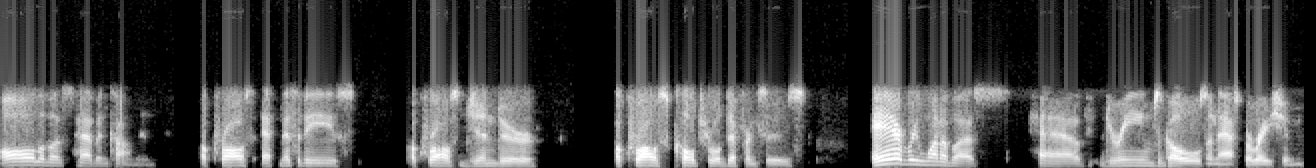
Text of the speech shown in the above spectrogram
all of us have in common across ethnicities, across gender, across cultural differences. Every one of us have dreams, goals, and aspirations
